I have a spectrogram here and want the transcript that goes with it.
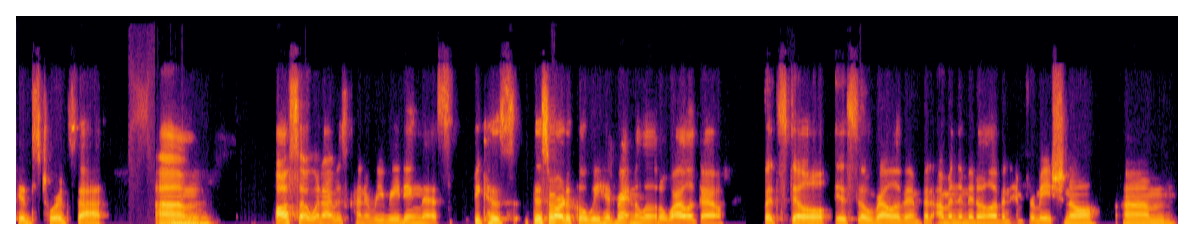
kids towards that um, mm-hmm. also when i was kind of rereading this because this article we had written a little while ago but still is so relevant but i'm in the middle of an informational um,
